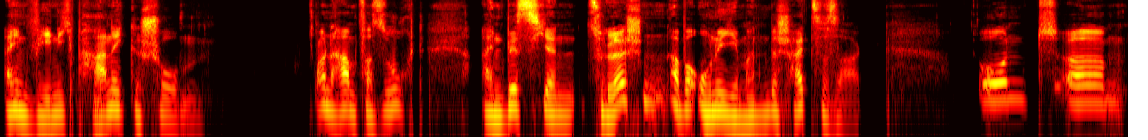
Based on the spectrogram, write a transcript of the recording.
ein wenig Panik geschoben und haben versucht, ein bisschen zu löschen, aber ohne jemandem Bescheid zu sagen. Und ähm,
